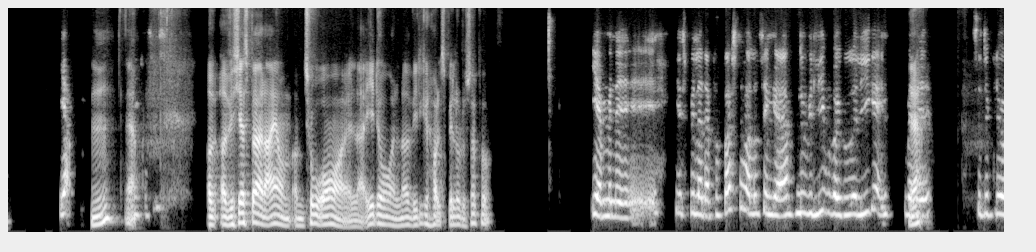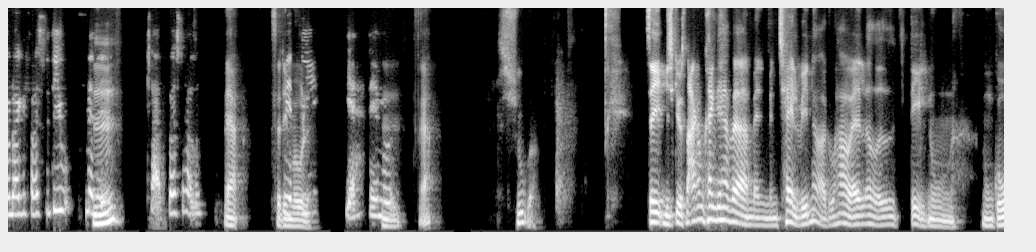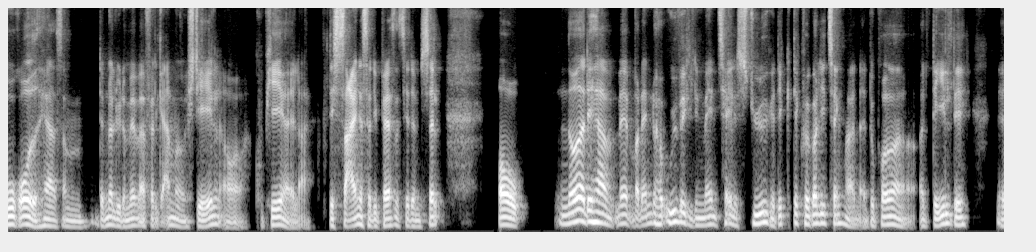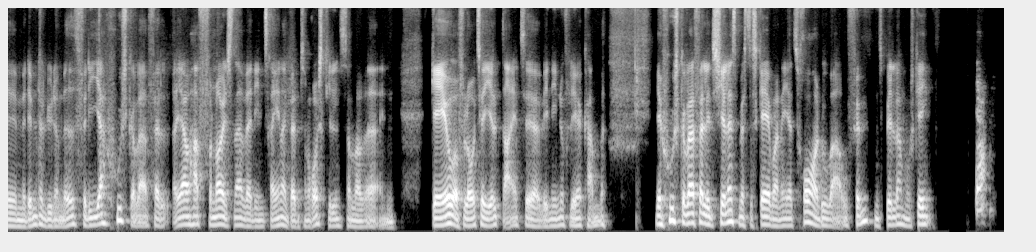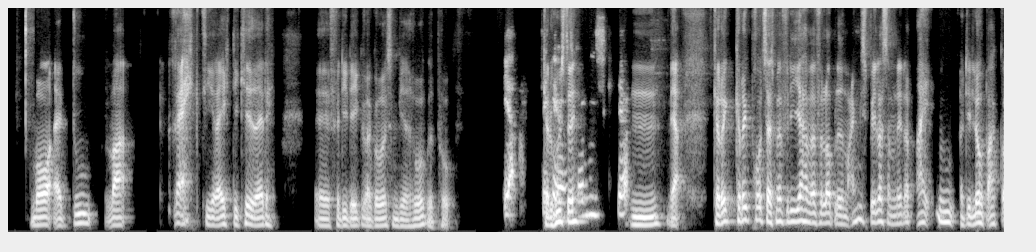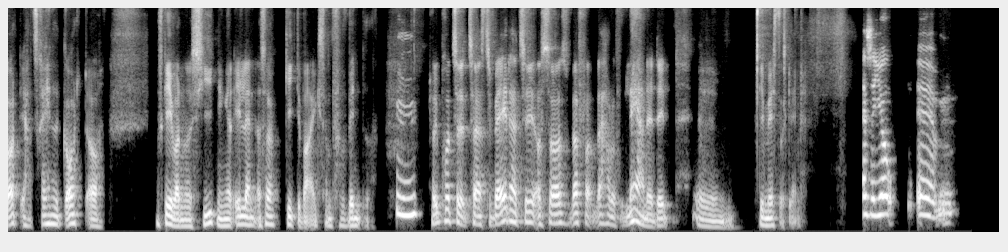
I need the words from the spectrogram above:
Ja. Mm, ja. Og, og hvis jeg spørger dig om, om to år eller et år eller noget, hvilket hold spiller du så på? Jamen, øh, jeg spiller der på første holdet, tænker jeg. Nu er vi lige rykket ud af ligaen. Men, Ja. øh, så det jo nok i første div. Men øh, Mm. klart første holdet. Ja, så det er målet. sige. Ja, det er målet. Mm. Ja, super. Se, vi skal jo snakke omkring det her at være mental vinder, og du har jo allerede delt nogle, nogle gode råd her, som dem, der lytter med, i hvert fald gerne må stjæle og kopiere eller designe, så de passer til dem selv. Og noget af det her med, hvordan du har udviklet din mentale styrke, det, det kunne jeg godt lige tænke mig, at- du prøver at- dele det øh, med dem, der lytter med. Fordi jeg husker i hvert fald, og jeg har jo haft fornøjelsen af at være din træner i Badminton Roskilde, som har været en gave at få lov til at hjælpe dig til at vinde endnu flere kampe. Jeg husker i hvert fald et Sjællandsmesterskaberne, jeg tror, du var U15-spiller måske, hvor at du var rigtig, rigtig ked af det, øh, fordi det ikke var gået, som vi havde håbet på. Det Kan du jeg huske det? huske. Ja. Mm, ja. Kan du, ikke, kan du ikke prøve at tage os med, fordi jeg har i hvert fald oplevet mange spillere, som netop, ej, nu, og det lå bare godt, jeg har trænet godt, og måske var der noget seedning eller et eller andet, og så gik det bare ikke som forventet. Mm. Kan du ikke prøve at tage, tage os tilbage dertil, og så også, hvad, for, hvad har du lært af den, øh, det mesterskab? Altså jo, øhm,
